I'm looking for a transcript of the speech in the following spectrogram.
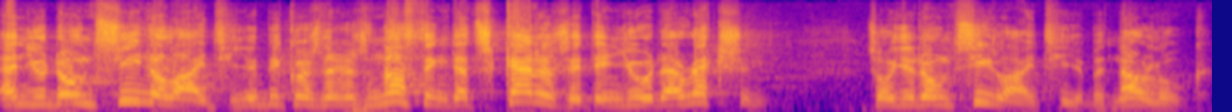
and you don't see the light here because there is nothing that scatters it in your direction. So you don't see light here, but now look.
